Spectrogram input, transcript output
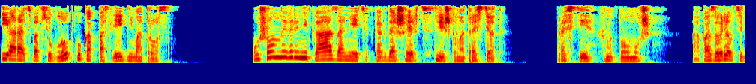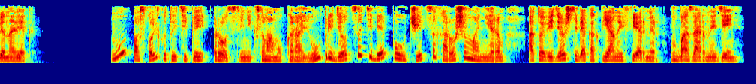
и орать во всю глотку, как последний матрос. Уж он наверняка заметит, когда шерсть слишком отрастет. «Прости», — хмыкнул муж, — «опозорил тебя навек». Ну, поскольку ты теперь родственник самому королю, придется тебе поучиться хорошим манерам, а то ведешь себя как пьяный фермер в базарный день».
